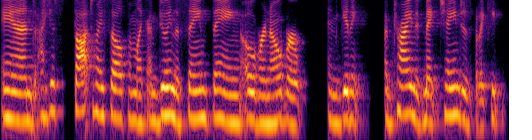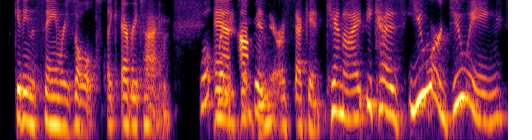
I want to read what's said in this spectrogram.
And I just thought to myself, I'm like, I'm doing the same thing over and over and getting, I'm trying to make changes, but I keep getting the same result like every time. Well, and jump um, in there a second. Can I? Because you were doing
